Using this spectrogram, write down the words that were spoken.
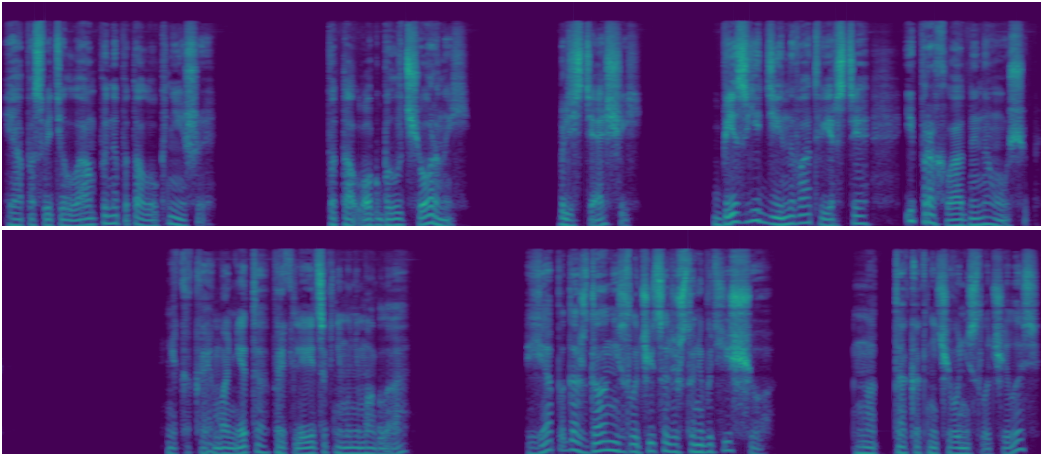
Я посветил лампы на потолок ниши. Потолок был черный, блестящий, без единого отверстия и прохладный на ощупь. Никакая монета приклеиться к нему не могла. Я подождал, не случится ли что-нибудь еще. Но так как ничего не случилось,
